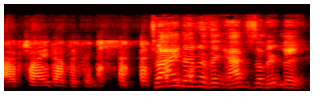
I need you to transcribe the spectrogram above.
I've tried everything. Tried everything, absolutely.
